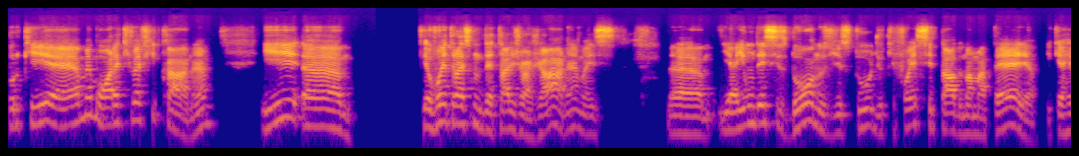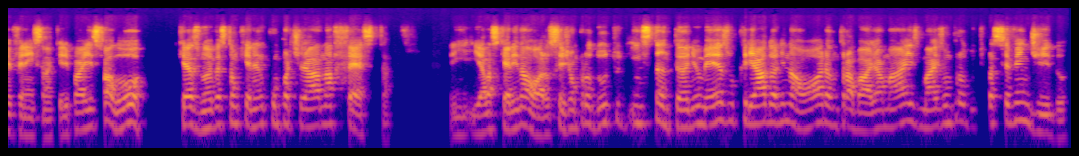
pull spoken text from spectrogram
porque é a memória que vai ficar, né? E uh, eu vou entrar isso no detalhe já já, né? Mas uh, e aí um desses donos de estúdio que foi citado na matéria e que é referência naquele país falou que as noivas estão querendo compartilhar na festa e, e elas querem na hora, ou seja, um produto instantâneo mesmo, criado ali na hora, um trabalho a mais, mais um produto para ser vendido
